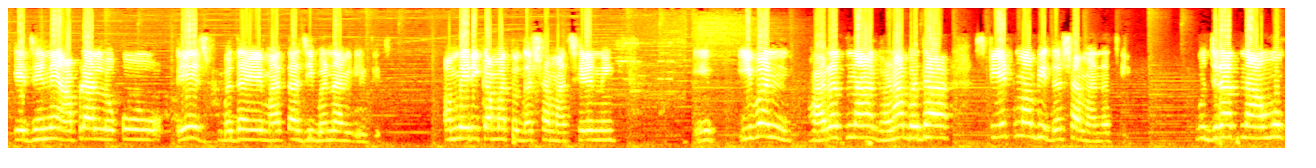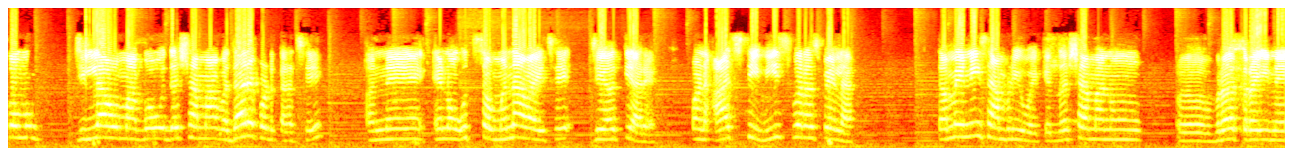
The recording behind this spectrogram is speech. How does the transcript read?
કે જેને આપણા લોકો એ જ બધાએ માતાજી બનાવી લીધી છે. અમેરિકામાં તો દશામાં છે નહીં. ઇવન ભારતના ઘણા બધા સ્ટેટમાં બી દશામાં નથી. ગુજરાતના અમુક અમુક જિલ્લાઓમાં બહુ દશામાં વધારે પડતા છે અને એનો ઉત્સવ મનાવાય છે જે અત્યારે. પણ આજથી વીસ વર્ષ પહેલા તમે નહીં સાંભળ્યું હોય કે દશામાનું વ્રત રહીને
